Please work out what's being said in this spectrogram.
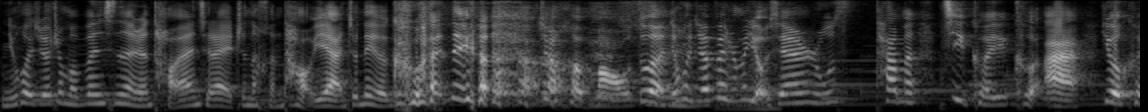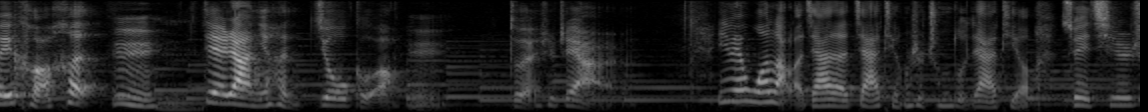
你会觉得这么温馨的人讨厌起来也真的很讨厌，就那个 关那个就很矛盾，你会觉得为什么有些人如此，他们既可以可爱又可以可恨，嗯这让你很纠葛。嗯对，是这样的。因为我姥姥家的家庭是重组家庭，所以其实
